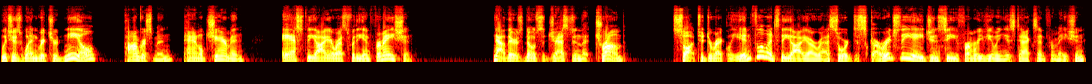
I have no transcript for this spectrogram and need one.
which is when Richard Neal, congressman, panel chairman, asked the IRS for the information. Now, there's no suggestion that Trump sought to directly influence the IRS or discourage the agency from reviewing his tax information.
